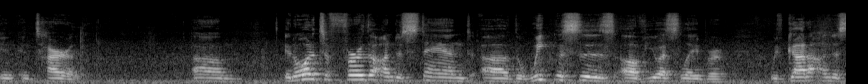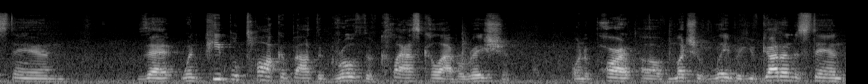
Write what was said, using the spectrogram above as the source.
in, entirely. Um, in order to further understand uh, the weaknesses of U.S. labor, we've got to understand that when people talk about the growth of class collaboration on the part of much of labor, you've got to understand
